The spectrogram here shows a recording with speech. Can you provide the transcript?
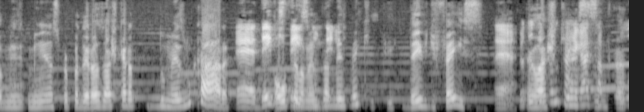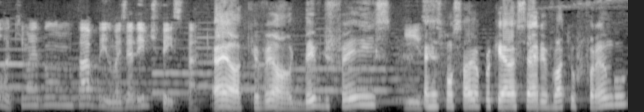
A Me- Menina Superpoderosa, eu acho que era do mesmo cara. É, David Ou Pace pelo o menos nome da dele. mesma equipe. David Face? É. Eu tô Eu tentando acho que é carregar assim, essa cara. porra aqui, mas não, não tá abrindo. Mas é David Face, cara. É, ó, quer ver, ó? O David Hollywood fez, Isso. é responsável porque era a série Vaca e o Frango,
